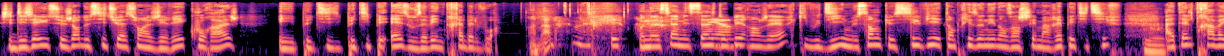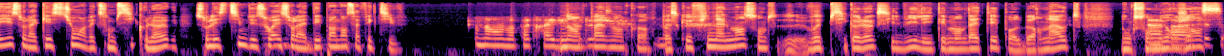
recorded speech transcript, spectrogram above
J'ai déjà eu ce genre de situation à gérer. Courage et petit petit PS, vous avez une très belle voix. Voilà. On a aussi un message de Bérangère qui vous dit Il me semble que Sylvie est emprisonnée dans un schéma répétitif. Mmh. A-t-elle travaillé sur la question avec son psychologue, sur l'estime de soi et sur la dépendance affective? Non, on n'a pas travaillé. non, pas encore. Parce que finalement, son, euh, votre psychologue, Sylvie, il a été mandaté pour le burn-out. Donc son euh, bah, urgence.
